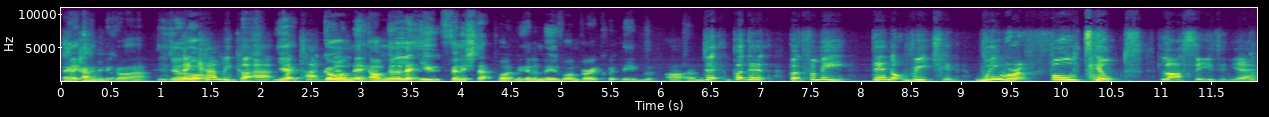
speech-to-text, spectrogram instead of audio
They, They, can, can be. be got at. You know They what? can be got at. Yeah, Tad- Go on, Nick. I'm going to let you finish that point. We're going to move on very quickly. With, uh, um, They- but they but for me, they're not reaching. We were at full tilt last season, yeah.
